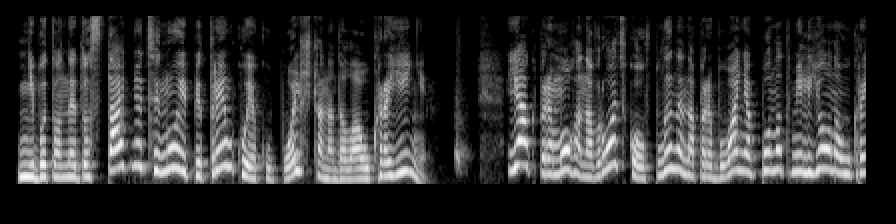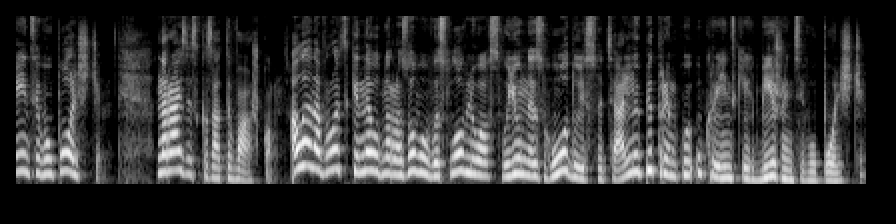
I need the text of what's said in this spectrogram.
нібито недостатньо цінує підтримку, яку Польща надала Україні. Як перемога Навроцького вплине на перебування понад мільйона українців у Польщі? Наразі сказати важко, але Навроцький неодноразово висловлював свою незгоду із соціальною підтримкою українських біженців у Польщі.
